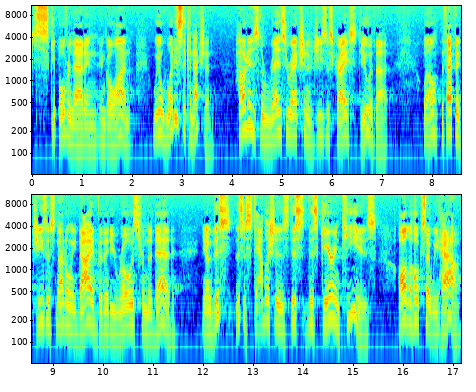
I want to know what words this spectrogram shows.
skip over that and, and go on. Well, what is the connection? How does the resurrection of Jesus Christ deal with that? Well, the fact that Jesus not only died, but that he rose from the dead, you know, this, this establishes, this, this guarantees all the hopes that we have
